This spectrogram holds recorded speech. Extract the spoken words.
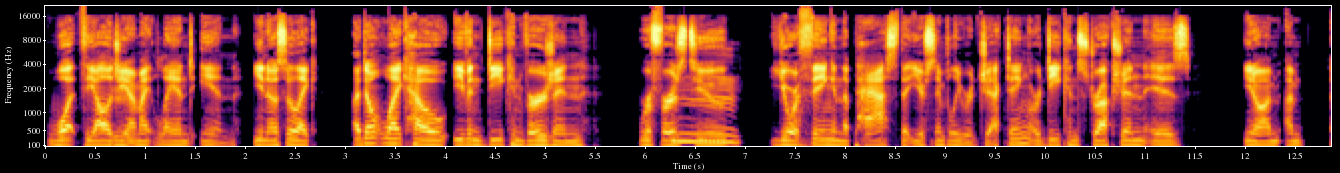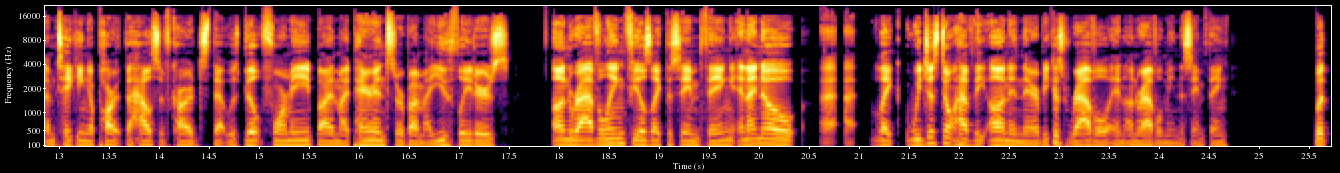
what theology Mm. I might land in. You know, so like I don't like how even deconversion refers to Mm. your thing in the past that you're simply rejecting or deconstruction is you know i'm i'm i'm taking apart the house of cards that was built for me by my parents or by my youth leaders. Unraveling feels like the same thing. And i know uh, uh, like we just don't have the un in there because ravel and unravel mean the same thing. But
